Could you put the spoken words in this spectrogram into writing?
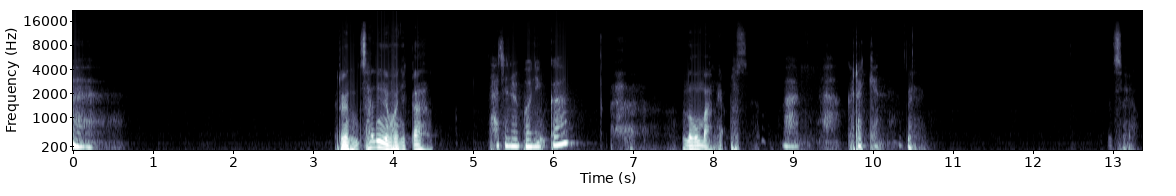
네. 그런 사진을 보니까 사진을 보니까 너무 마음이 아팠어요. 아, 그랬겠네. 그랬어요.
